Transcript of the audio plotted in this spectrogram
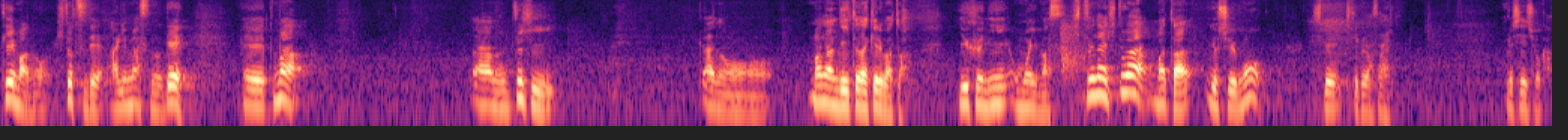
テーマの一つでありますので、えーとまあ、あのぜひあの学んでいただければというふうに思います。必要な人はまた予習もしてきてください。よろしいでしょうか。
